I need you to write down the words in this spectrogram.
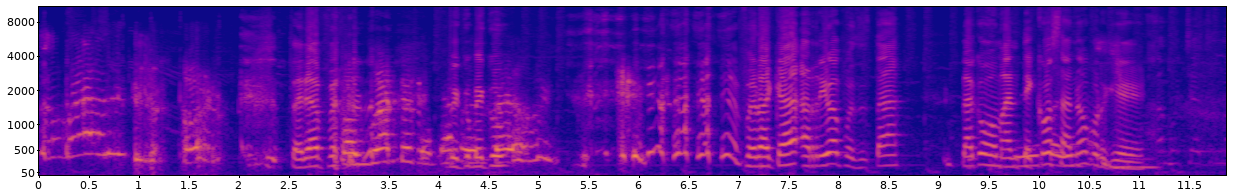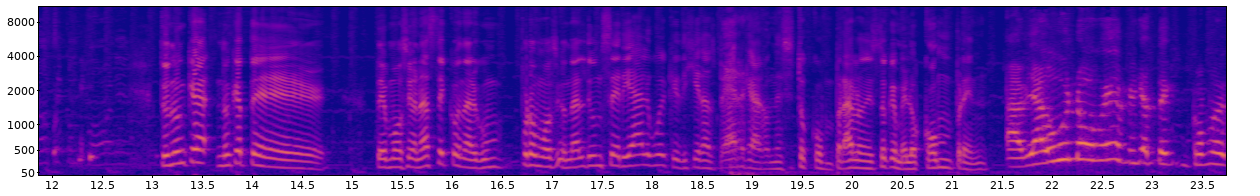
¡Tu madre! Con, Estaría con peor. guantes de Me- me güey. Pero acá arriba pues está, está como mantecosa, pues. ¿no? Porque tú nunca, nunca te, ¿Te emocionaste con algún promocional de un cereal, güey? Que dijeras, verga, necesito comprarlo, necesito que me lo compren. Había uno, güey, fíjate cómo,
